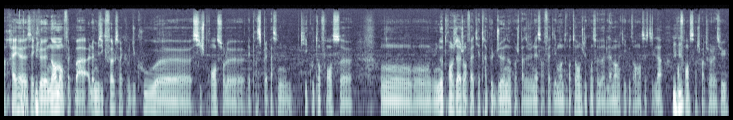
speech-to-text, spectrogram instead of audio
Après, euh, c'est que le, non, mais en fait, bah, la musique folk, c'est vrai que du coup, si je prends sur le, les principales personnes qui écoutent en France, une autre tranche d'âge en fait. Il y a très peu de jeunes. Quand je parle de jeunesse, en fait, les moins de 30 ans, je les compte sur le doigt de la main qui écoutent vraiment ce style-là en Mhm. France. hein, je parle toujours là-dessus.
